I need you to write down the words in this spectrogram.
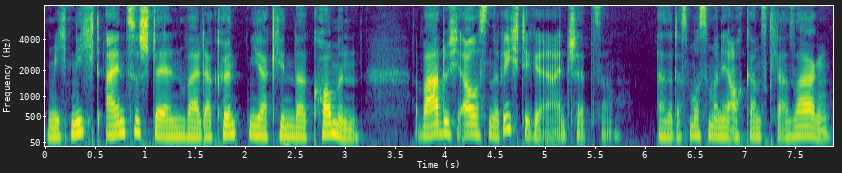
mich nicht einzustellen, weil da könnten ja Kinder kommen, war durchaus eine richtige Einschätzung. Also das muss man ja auch ganz klar sagen.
